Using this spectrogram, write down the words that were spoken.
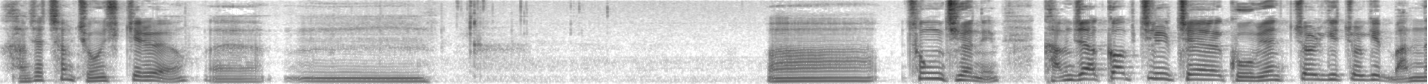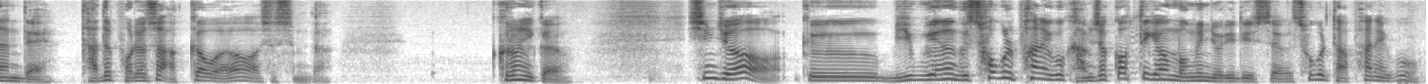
감자 참 좋은 식재료예요. 에, 음, 어, 송지현님, 감자 껍질째 구우면 쫄깃쫄깃 맛난데 다들 버려서 아까워요. 하셨습니다. 그러니까요. 심지어 그 미국에는 그 속을 파내고 감자 껍데기만 먹는 요리도 있어요. 속을 다 파내고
